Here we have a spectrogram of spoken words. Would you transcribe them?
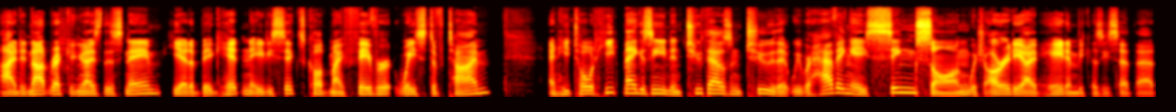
I did not recognize this name. He had a big hit in '86 called "My Favorite Waste of Time," and he told Heat magazine in 2002 that we were having a sing song, which already I hate him because he said that.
